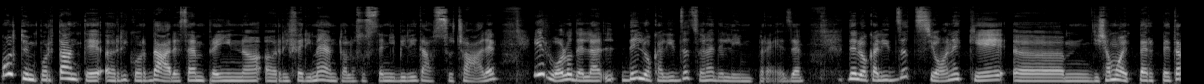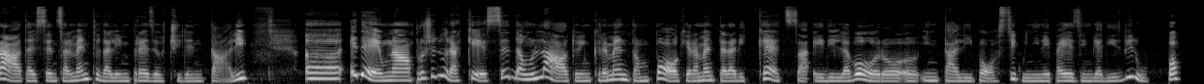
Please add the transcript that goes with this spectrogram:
Molto importante eh, ricordare, sempre in eh, riferimento alla sostenibilità sociale, il ruolo della delocalizzazione delle imprese. Delocalizzazione che eh, diciamo è perpetrata essenzialmente dalle imprese occidentali eh, ed è una procedura che se da un lato incrementa un po' chiaramente la ricchezza ed il lavoro eh, in tali posti, quindi nei paesi in via di sviluppo,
